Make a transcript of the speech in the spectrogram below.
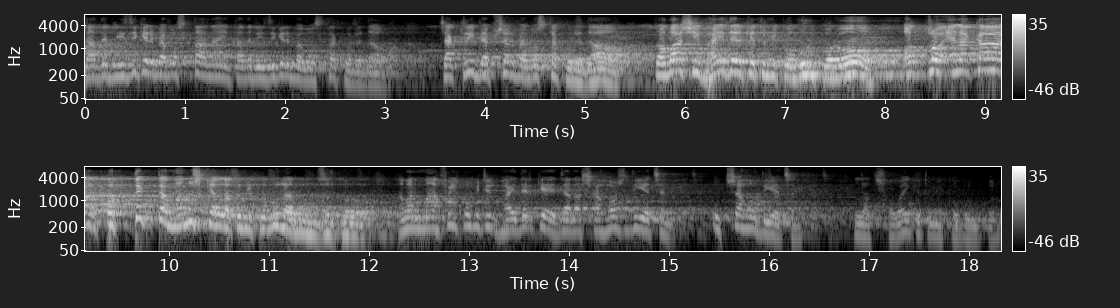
যাদের রিজিকের ব্যবস্থা নাই, তাদের রিজিকের ব্যবস্থা করে দাও। চাকরি, ব্যবসার ব্যবস্থা করে দাও। প্রবাসী ভাইদেরকে তুমি কবুল করো। অত্র এলাকার প্রত্যেকটা মানুষকে আল্লাহ তুমি কবুল আর মঞ্জুর করো। আমার মাহফিল কমিটির ভাইদেরকে যারা সাহস দিয়েছেন, উৎসাহ দিয়েছেন, আল্লাহ সবাইকে তুমি কবুল করো।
